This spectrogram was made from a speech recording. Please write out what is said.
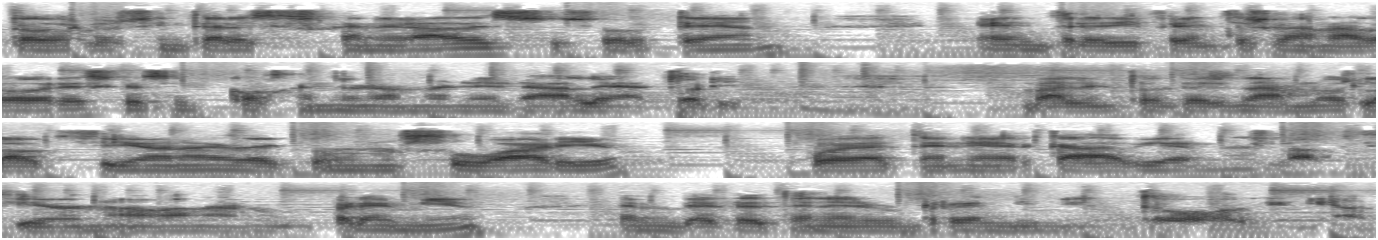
todos los intereses generales se sortean entre diferentes ganadores que se cogen de una manera aleatoria. ¿vale? Entonces damos la opción de que un usuario pueda tener cada viernes la opción a ganar un premio en vez de tener un rendimiento lineal.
